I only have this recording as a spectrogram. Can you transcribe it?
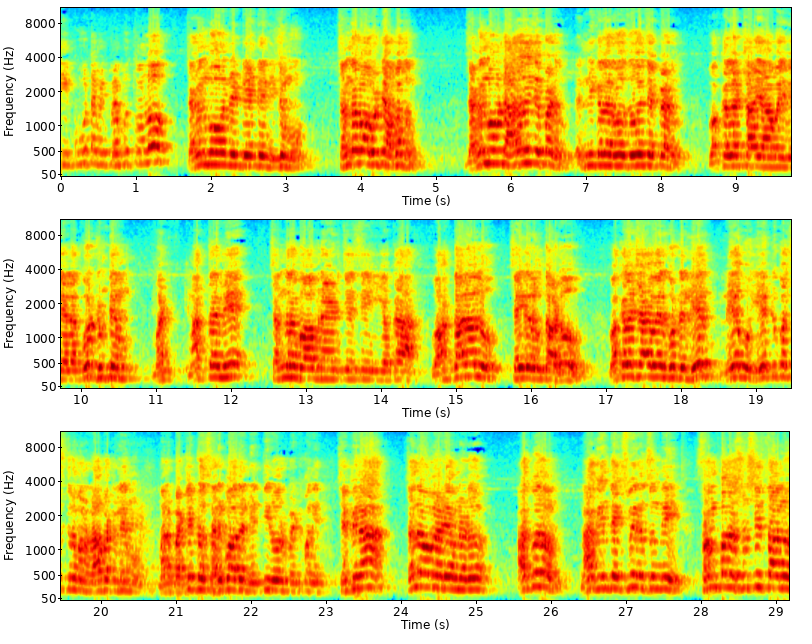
ఈ కూటమి ప్రభుత్వంలో జగన్మోహన్ రెడ్డి అంటే నిజము చంద్రబాబు అంటే అబద్ధం. జగన్మోహన్ రెడ్డి ఆ రోజే చెప్పాడు ఎన్నికల రోజు చెప్పాడు ఒక లక్ష యాభై వేల కోట్లు ఉంటే మాత్రమే చంద్రబాబు నాయుడు చేసే ఈ యొక్క వాగ్దానాలు చేయగలుగుతాడు. ఒక లక్ష యాభై వేల కోట్లు లేవు లేవు ఏటు పరిస్థితుల్లో మనం రాబట్టలేము. మన బడ్జెట్లో సరిపోదని నెత్తి నోరు పెట్టుకొని చెప్పినా చంద్రబాబు నాయుడు ఏమన్నాడు అద్భుతం! నాకు ఇంత ఎక్స్పీరియన్స్ ఉంది. సంపద సృష్టిస్తాను.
